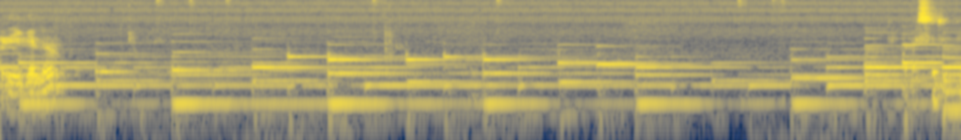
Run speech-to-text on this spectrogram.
হয়ে গেল। রেখে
